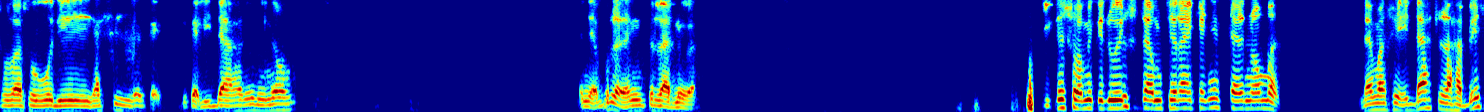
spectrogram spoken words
Suruh, suruh dia rasa dekat, dekat lidah tu minum. Banyak pula yang telan tu lah. Jika suami kedua itu sudah menceraikannya secara normal dan masa idah telah habis,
